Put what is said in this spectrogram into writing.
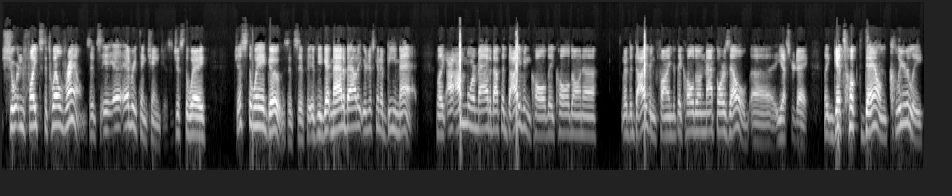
Shortened fights to 12 rounds. It's it, everything changes. Just the way just the way it goes. It's if if you get mad about it, you're just gonna be mad. Like I, am more mad about the diving call they called on uh or the diving fine that they called on Matt Barzal uh yesterday. Like gets hooked down clearly,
